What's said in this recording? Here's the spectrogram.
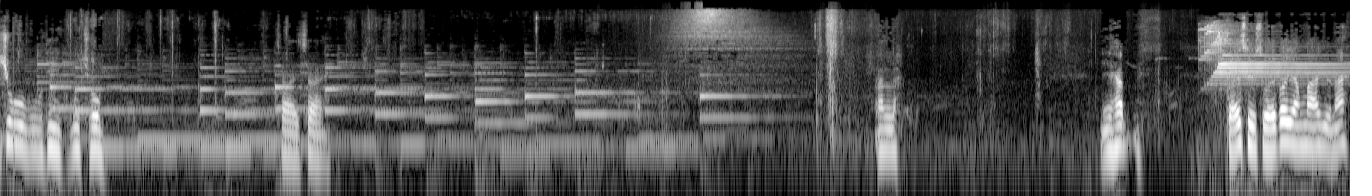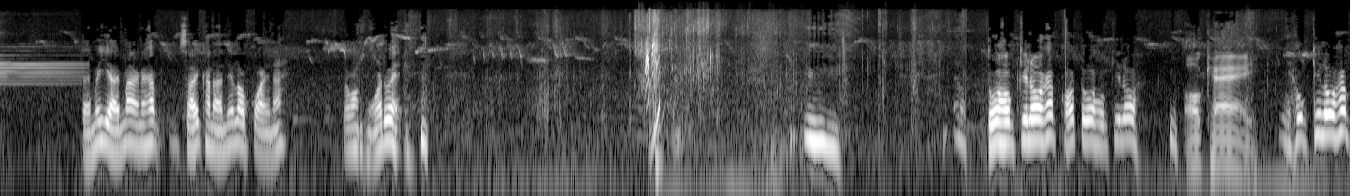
โอ้ยโหนี่คุณผู้ชม ใช่ใช่อันละนี่ครับสายสวยๆก็ยังมาอยู่นะ แต่ไม่ใหญ่มากนะครับไซส์ขนาดนี้เราปล่อยนะ ระวังหัวด้วยอืมตัว6กิโลครับ ขอตัว6กิโล Okay. นี่หกกิโลครับ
